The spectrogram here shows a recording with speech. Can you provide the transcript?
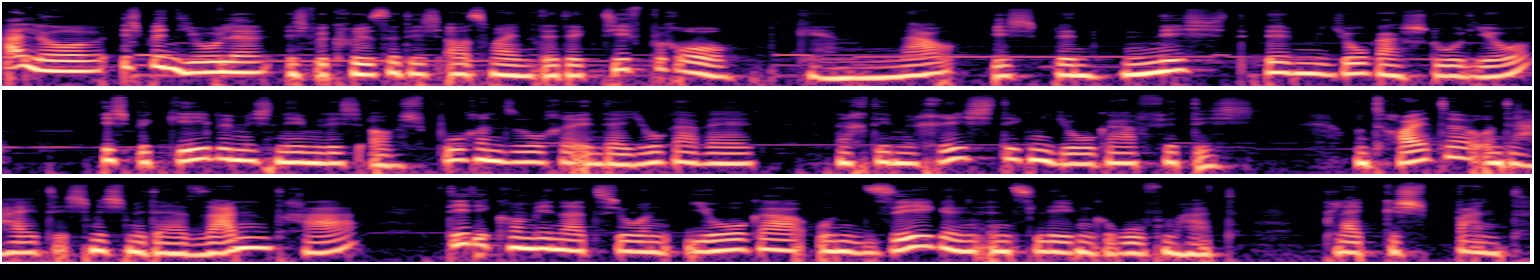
Hallo, ich bin Jule. Ich begrüße dich aus meinem Detektivbüro. Genau, ich bin nicht im Yoga-Studio. Ich begebe mich nämlich auf Spurensuche in der Yoga-Welt nach dem richtigen Yoga für dich. Und heute unterhalte ich mich mit der Sandra, die die Kombination Yoga und Segeln ins Leben gerufen hat. Bleib gespannt.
